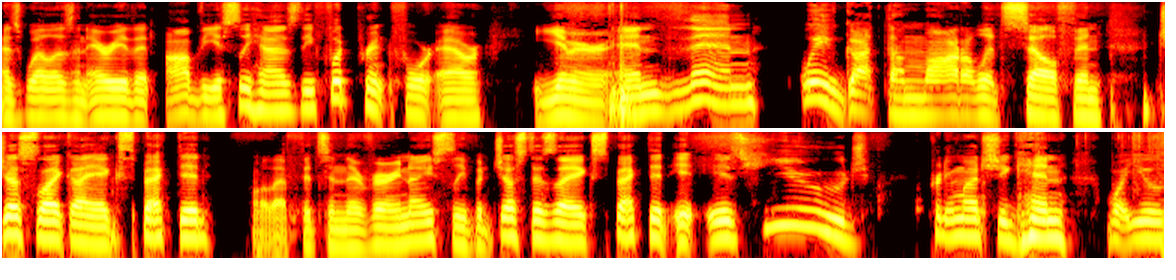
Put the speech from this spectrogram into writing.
as well as an area that obviously has the footprint for our Ymir. And then we've got the model itself, and just like I expected, well, that fits in there very nicely, but just as I expected, it is huge. Pretty much, again, what you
